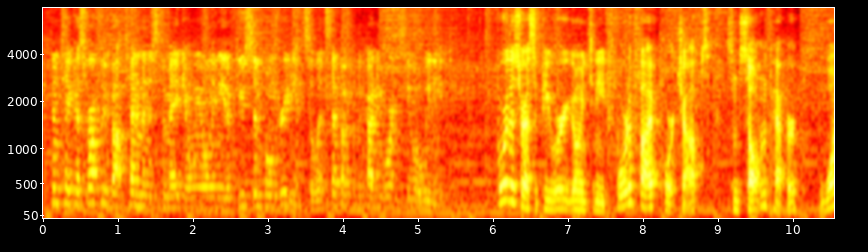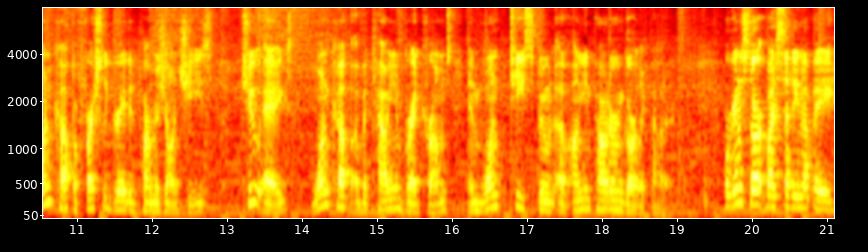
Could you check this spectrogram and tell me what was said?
It's going to take us roughly about 10 minutes to make and we only need a few simple ingredients. So let's step up to the cutting board and see what we need. For this recipe we're going to need 4 to 5 pork chops, some salt and pepper, 1 cup of freshly grated Parmesan cheese, 2 eggs, 1 cup of Italian breadcrumbs, and 1 teaspoon of onion powder and garlic powder. We're going to start by setting up a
